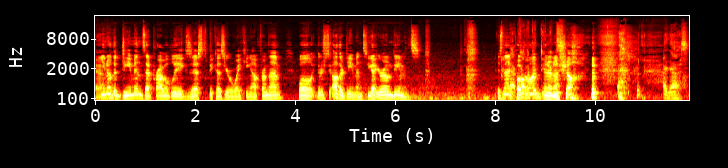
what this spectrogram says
yeah. You know the demons that probably exist because you're waking up from them? Well there's other demons. You got your own demons. Isn't that Yeah, pokemon in a nutshell? I guess.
